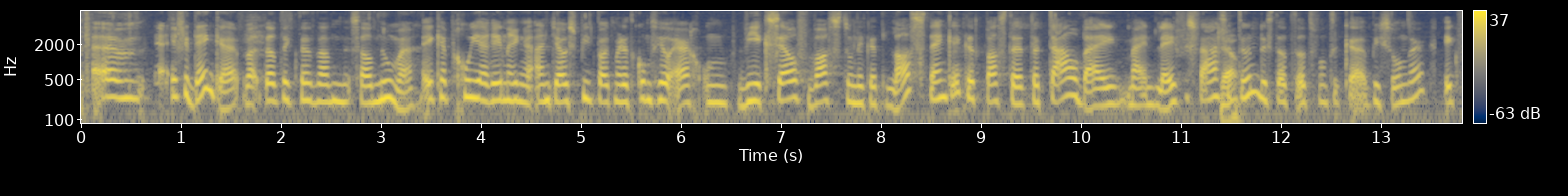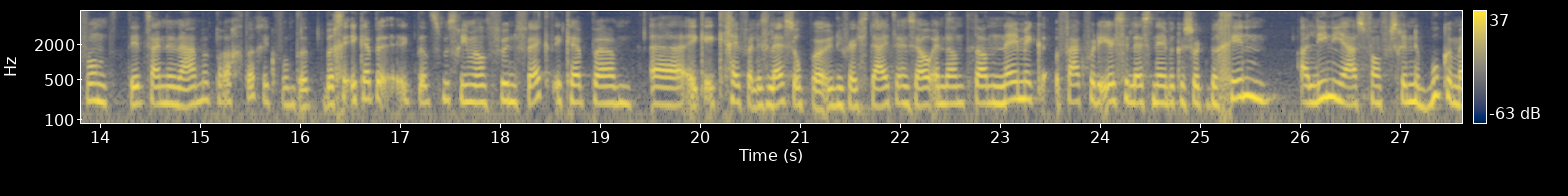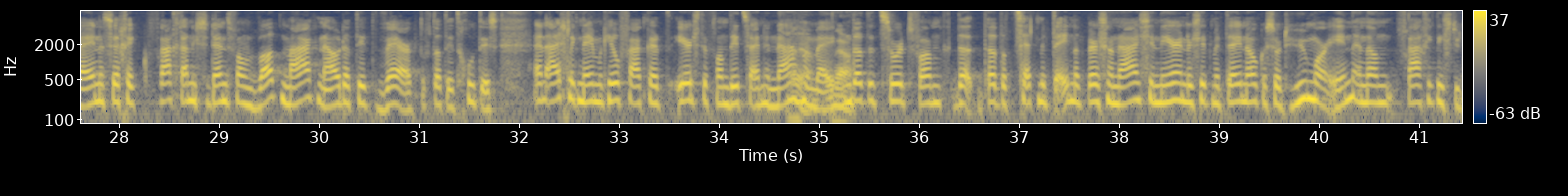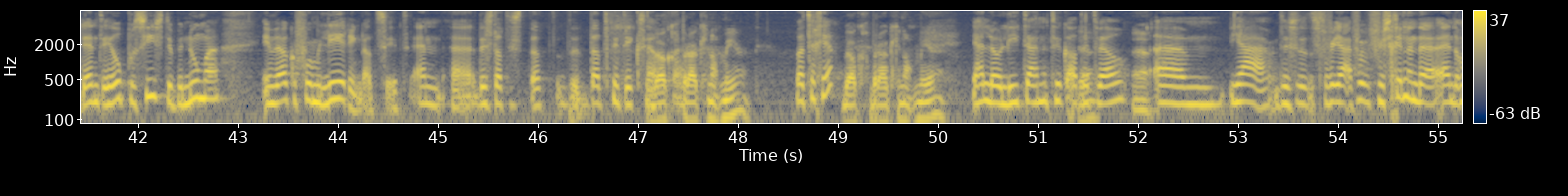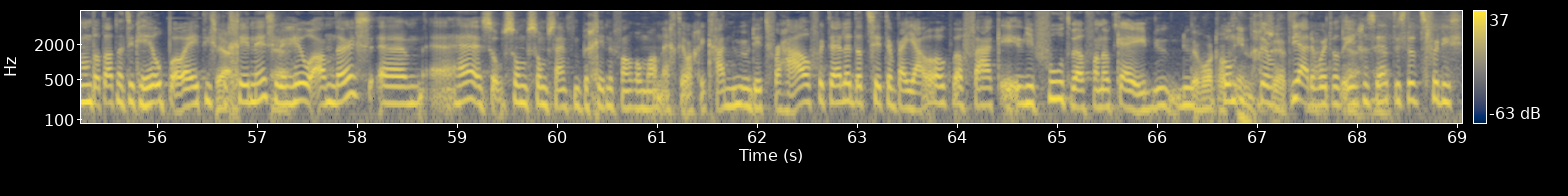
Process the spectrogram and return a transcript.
Ehm, even denken wat, dat ik dat dan zal noemen. Ik heb goede herinneringen aan Joe Speedboat, maar dat komt heel erg om wie ik zelf was toen ik het las, denk ik. Het paste totaal bij mijn levensfase Ja. toen, dus dat, dat vond ik eh, bijzonder. Ik vond Dit zijn de namen prachtig. Ik vond het begin, ik heb, ik, dat is misschien wel een fun fact. Ik, heb, ehm, eh, ik, ik geef wel eens les op eh, universiteiten en zo. En dan, dan neem ik vaak voor de eerste les neem ik een soort begin alinea's van verschillende boeken mee. En dan zeg ik, vraag ik aan die studenten van wat maakt nou dat dit werkt of dat dit goed is. En eigenlijk neem ik heel vaak het eerste van dit zijn de namen Ja, mee. ja. Omdat het soort van, dat, dat, dat zet meteen dat personage neer en er zit meteen ook een soort humor in. En dan vraag ik die studenten heel precies te benoemen in welke formulering dat zit. En eh, dus dat, is, dat, dat vind ik zelf. Welke eh, gebruik je nog meer? Wat zeg je? Welke gebruik je nog meer? Ja, Lolita natuurlijk altijd Ja, wel. ja. Ehm, ja, dus het voor, ja, voor verschillende. En omdat dat natuurlijk een heel poëtisch Ja, begin is, weer heel anders. Hè, soms, soms, soms zijn beginnen van roman echt heel erg. Ik ga nu dit verhaal vertellen. Dat zit er bij jou ook wel vaak in. Je voelt wel van oké, nu, nu Er wordt wat ingezet. ja, er wordt wat ingezet. Dus dat is voor die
